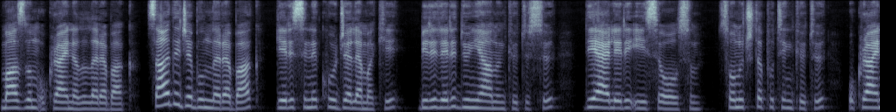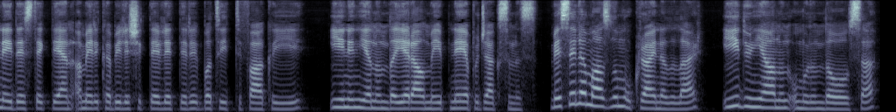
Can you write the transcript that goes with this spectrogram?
mazlum Ukraynalılara bak. Sadece bunlara bak, gerisini kurcalama ki, birileri dünyanın kötüsü, diğerleri iyisi olsun. Sonuçta Putin kötü, Ukrayna'yı destekleyen Amerika Birleşik Devletleri Batı İttifakı iyi, iyinin yanında yer almayıp ne yapacaksınız? Mesela mazlum Ukraynalılar, iyi dünyanın umurunda olsa,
